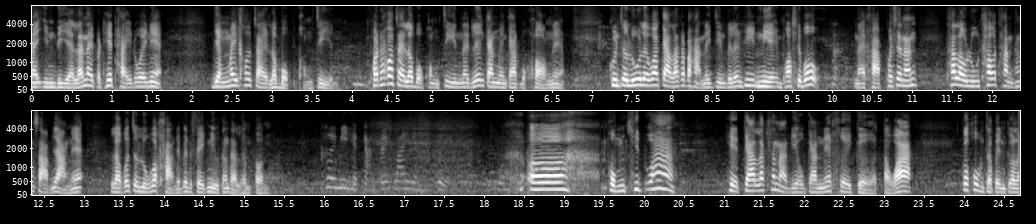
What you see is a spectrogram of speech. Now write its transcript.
ในอินเดียและในประเทศไทยด้วยเนี่ยยังไม่เข้าใจระบบของจีน เพราะถ้าเข้าใจระบบของจีนในเรื่องการเมืองการปกครองเนี่ยคุณจะรู้เลยว่าการรัฐประหารในจีนเป็นเรื่องที่ near impossible นะครับเพราะฉะนั้นถ้าเรารู้เท่าทันทั้ง 3 อย่างเนี้ย เราก็จะรู้ว่าข่าวนี้เป็นเฟกนิวตั้งแต่เริ่มต้น เคยมีเหตุการณ์ใกล้ๆกันเกิดเออผมคิดว่าเหตุการณ์ลักษณะเดียวกันเนี่ยเคยเกิด แต่ว่าก็คงจะเป็นกร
